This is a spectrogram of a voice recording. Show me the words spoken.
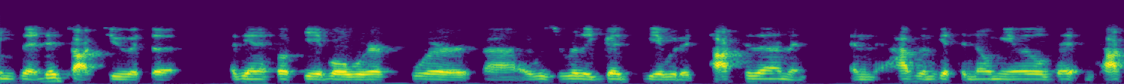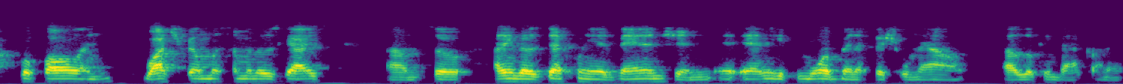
teams that I did talk to at the at the NFLPA Bowl were were uh, it was really good to be able to talk to them and and have them get to know me a little bit and talk football and watch film with some of those guys. Um, so I think that was definitely an advantage, and I think it's more beneficial now uh, looking back on it.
